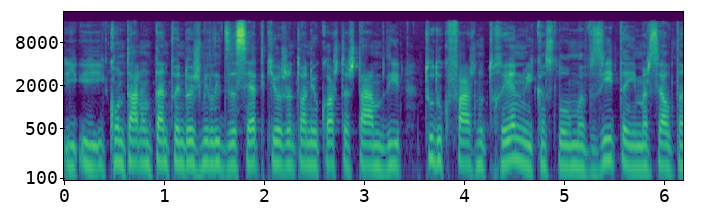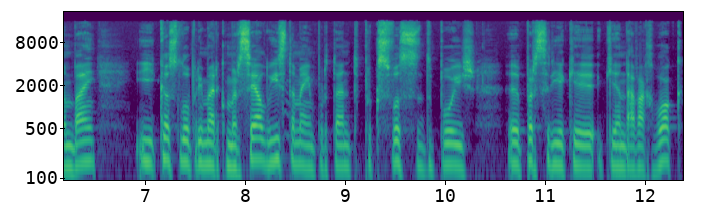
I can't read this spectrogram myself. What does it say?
e, e, contaram tanto em 2017 que hoje António Costa está a medir tudo o que faz no terreno e cancelou uma visita e Marcelo também e cancelou primeiro que Marcelo, e isso também é importante, porque se fosse depois uh, pareceria que, que andava a reboque.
